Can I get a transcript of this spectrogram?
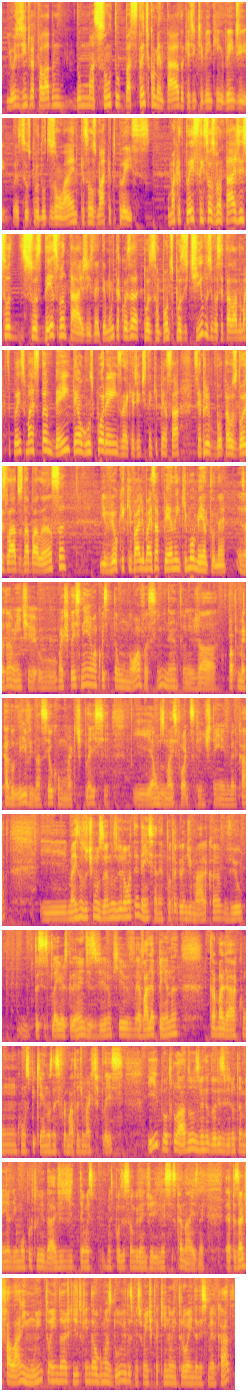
E hoje a gente vai falar de um, de um assunto bastante comentado que a gente vê em quem vende seus produtos online, que são os marketplaces. O marketplace tem suas vantagens e suas desvantagens, né? Tem muita coisa, são pontos positivos de você estar lá no marketplace, mas também tem alguns poréns, né? Que a gente tem que pensar, sempre botar os dois lados na balança e ver o que, que vale mais a pena em que momento, né? Exatamente. O marketplace nem é uma coisa tão nova assim, né, Antônio? Já o próprio Mercado Livre nasceu como marketplace e é um dos mais fortes que a gente tem aí no mercado. E mas nos últimos anos virou uma tendência, né? Toda grande marca viu desses players grandes viram que é, vale a pena trabalhar com, com os pequenos nesse formato de marketplace. E do outro lado, os vendedores viram também ali uma oportunidade de ter uma, uma exposição grande aí nesses canais, né? Apesar de falarem muito, ainda acredito que ainda há algumas dúvidas, principalmente para quem não entrou ainda nesse mercado.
